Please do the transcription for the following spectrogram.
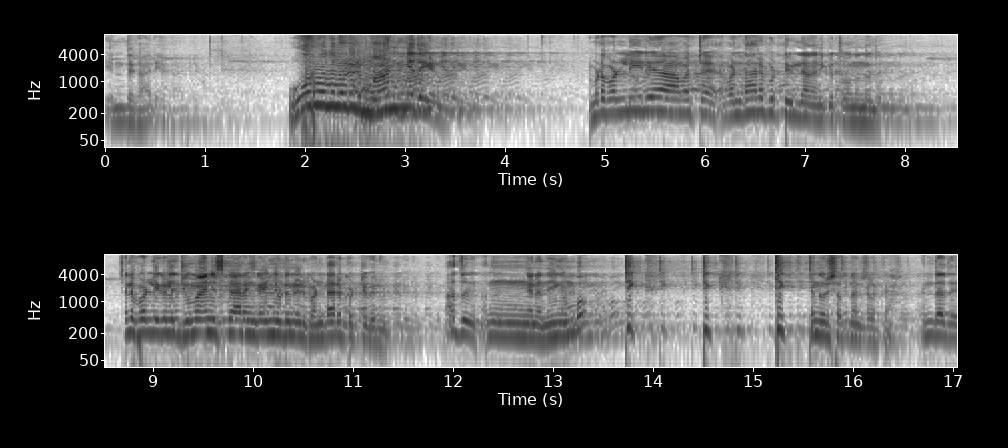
എന്ത് കാര്യം? ഓരോന്നിനും ഒരു മാന്യതയുണ്ട്. നമ്മുടെ പള്ളിയിൽ മറ്റേ ഭണ്ഡാരപ്പെട്ടി എന്ന് എനിക്ക് തോന്നുന്നത്. ചില പള്ളികളിൽ ജുമാ നിസ്കാരം കഴിഞ്ഞ ഉടനെ ഒരു ഭണ്ഡാരപ്പെട്ടി വരും. അത് ഇങ്ങനെ നീങ്ങുമ്പോൾ ടിക് ടിക് ടിക് എന്നൊരു ശബ്ദം കേൾക്കാം. എന്താ അത്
